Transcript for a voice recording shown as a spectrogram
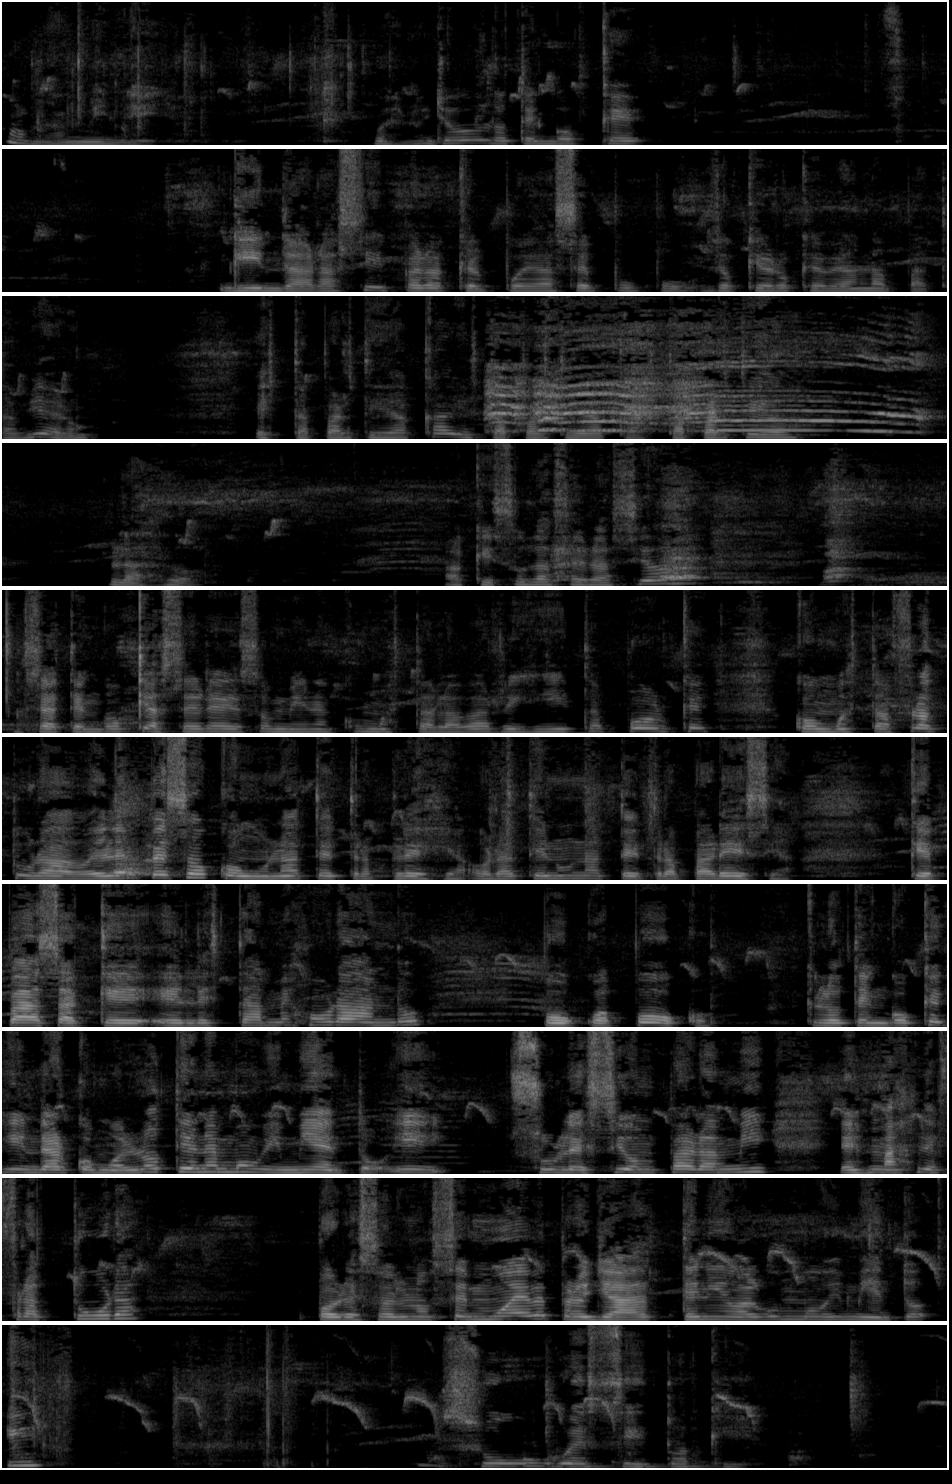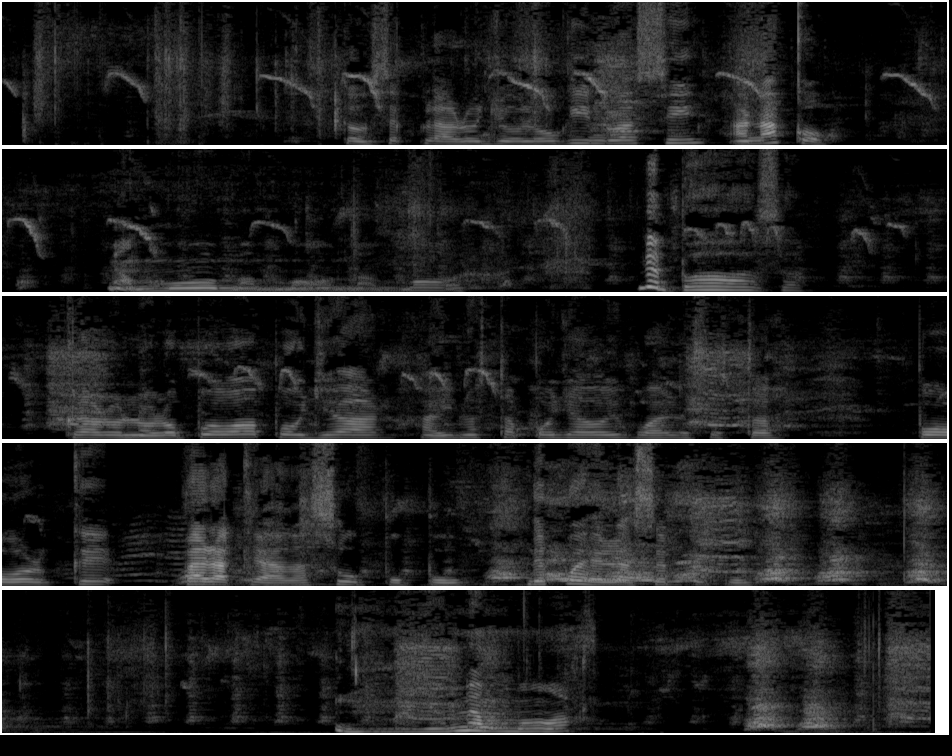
Hola, mi niño. Bueno, yo lo tengo que guindar así para que él pueda hacer pupú. Yo quiero que vean la pata, ¿vieron? Está partida acá y está partida acá. Está partida las dos. Aquí sus laceraciones. O sea, tengo que hacer eso. Miren cómo está la barriguita porque como está fracturado. Él empezó con una tetraplegia. Ahora tiene una tetraparesia. ¿Qué pasa? Que él está mejorando poco a poco. Lo tengo que guindar como él no tiene movimiento y su lesión para mí es más de fractura. Por eso él no se mueve, pero ya ha tenido algún movimiento y su huesito aquí. Entonces, claro, yo lo guindo así. Anaco. Mi amor, mi amor, mi amor. ¿Qué pasa? Claro, no lo puedo apoyar. Ahí no está apoyado igual. Eso está porque para que haga su pupú. Después él hace pupú. Mi amor.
